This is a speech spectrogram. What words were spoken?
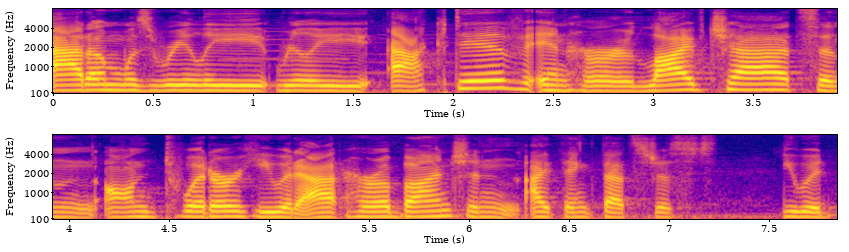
Adam was really really active in her live chats and on Twitter he would at her a bunch and I think that's just you would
